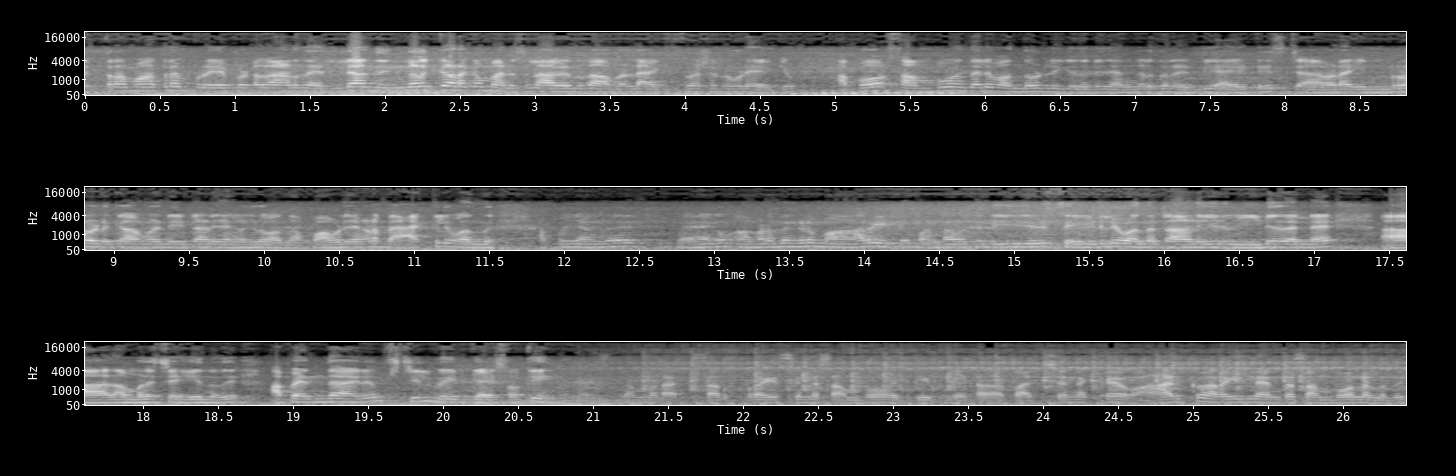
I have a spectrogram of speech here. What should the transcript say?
എത്രമാത്രം പ്രിയപ്പെട്ടതാണെന്ന് എല്ലാം നിങ്ങൾക്കടക്കം മനസ്സിലാകുന്നത് അവളുടെ എക്സ്പ്രഷനിലൂടെ ആയിരിക്കും അപ്പോൾ സംഭവം എന്തായാലും വന്നുകൊണ്ടിരിക്കുന്നുണ്ട് ഞങ്ങളിത് റെഡി ആയിട്ട് അവിടെ ഇൻട്രോ എടുക്കാൻ വേണ്ടിയിട്ടാണ് ഞങ്ങൾ ഇങ്ങോട്ട് വന്നത്. അപ്പോൾ അവൾ ഞങ്ങളുടെ ബാക്കിൽ വന്ന്. അപ്പോൾ ഞങ്ങൾ വേഗം അവിടെ നിന്ന് ഇങ്ങോട്ട് മാറിയിട്ട് മണ്ഡപത്തിന്റെ ഈ ഒരു സൈഡിൽ വന്നിട്ടാണ് ഈ ഒരു വീഡിയോ തന്നെ നമ്മൾ ചെയ്യുന്നത്. അപ്പോൾ എന്തായാലും സ്റ്റിൽ വെയിറ്റ് ഗൈസ് ഓക്കെ നമ്മുടെ സർപ്രൈസിന്റെ സംഭവം എത്തിയിട്ടുണ്ട് കേട്ടോ. അപ്പോൾ അച്ഛനൊക്കെ ആർക്കും അറിയില്ല എന്താ സംഭവം എന്നുള്ളത്.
